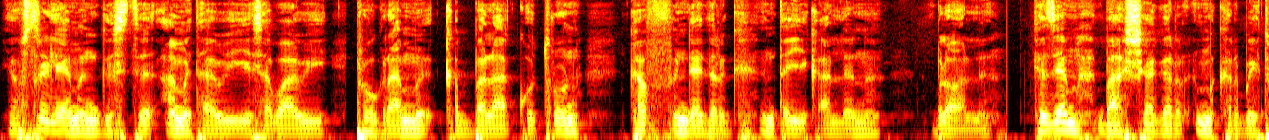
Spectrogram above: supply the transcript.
የአውስትሬልያ መንግሥት ዓመታዊ የሰብአዊ ፕሮግራም ቅበላ ቁጥሩን ከፍ እንዲያደርግ እንጠይቃለን ብለዋል። ከዚያም ባሻገር ምክር ቤቱ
